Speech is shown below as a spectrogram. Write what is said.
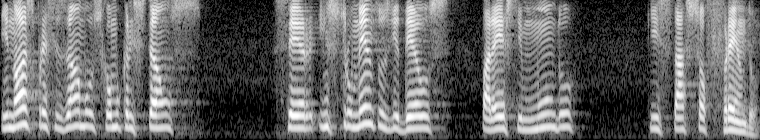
E nós precisamos, como cristãos, ser instrumentos de Deus para este mundo que está sofrendo.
